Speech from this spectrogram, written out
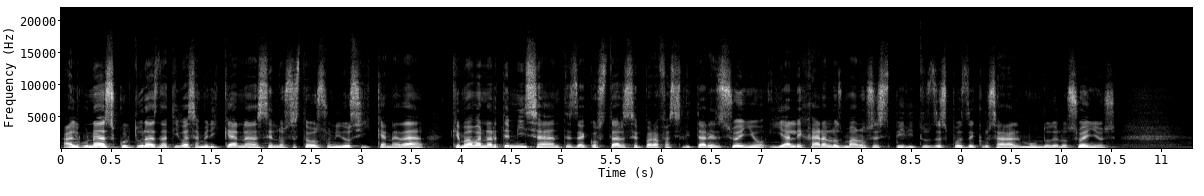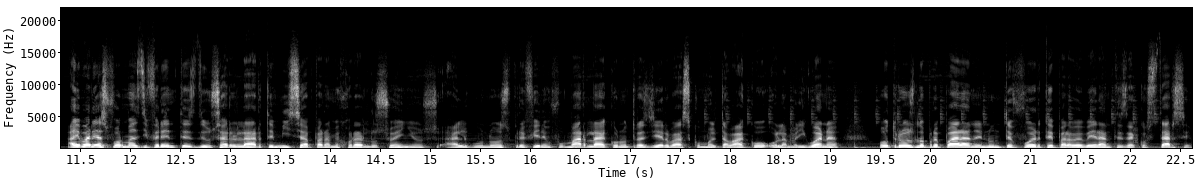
Algunas culturas nativas americanas en los Estados Unidos y Canadá quemaban Artemisa antes de acostarse para facilitar el sueño y alejar a los malos espíritus después de cruzar al mundo de los sueños. Hay varias formas diferentes de usar la artemisa para mejorar los sueños. Algunos prefieren fumarla con otras hierbas como el tabaco o la marihuana, otros lo preparan en un té fuerte para beber antes de acostarse.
